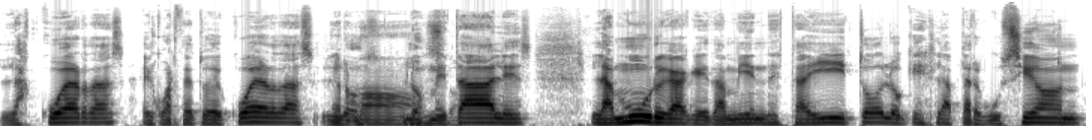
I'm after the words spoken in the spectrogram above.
las cuerdas, el cuarteto de cuerdas, los, metales, la murga que también está ahí, todo lo que es la percusión,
